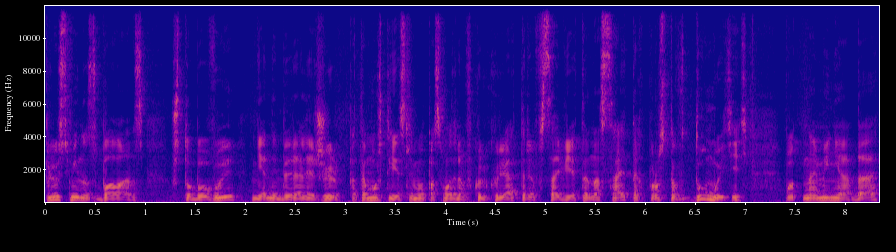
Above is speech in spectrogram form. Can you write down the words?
плюс-минус баланс, чтобы вы не набирали жир. Потому что если мы посмотрим в калькуляторы, в советы на сайтах, просто вдумайтесь. Вот на меня, да,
